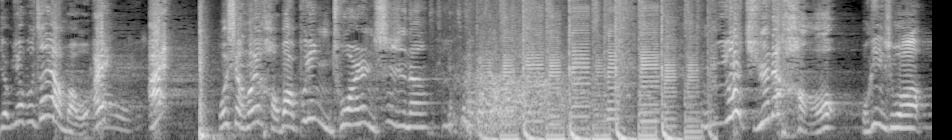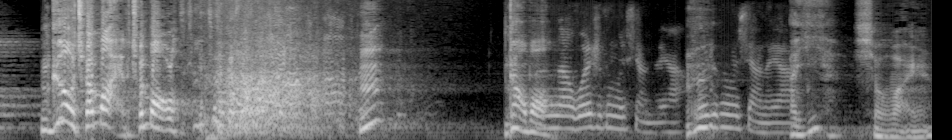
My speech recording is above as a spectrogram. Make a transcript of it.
要要不这样吧，我哎哎，我想到一个好办法，不信你穿上你试试呢？你 要觉得好，我跟你说，你哥我全买了，全包了。嗯，你看好不好？嗯呐，我也是这么想的呀，我也是这么想的呀。哎呀，小玩意儿，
